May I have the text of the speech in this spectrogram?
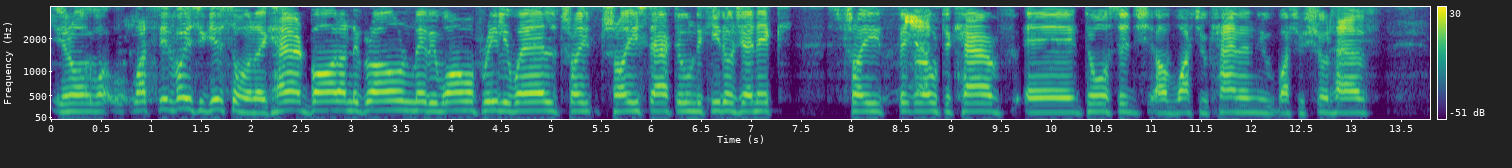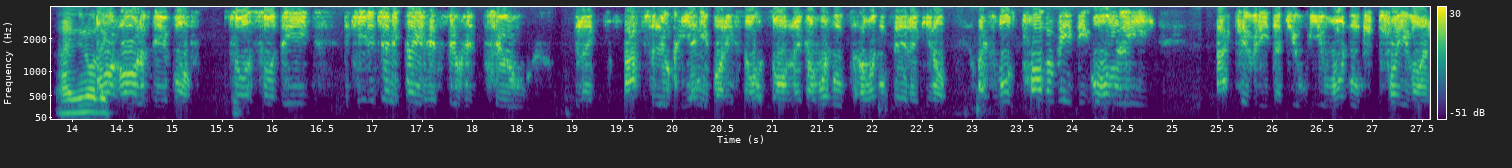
you know, what, what's the advice you give someone? Like hard ball on the ground, maybe warm up really well. Try try start doing the ketogenic. Try figure Yeah. out the carb uh, dosage of what you can and you, what you should have. And you know, all, like all of the above. So, so the, the ketogenic diet is suited to like absolutely anybody. So, so like I wouldn't, I wouldn't say like you know, I suppose probably the only activity that you you wouldn't thrive on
